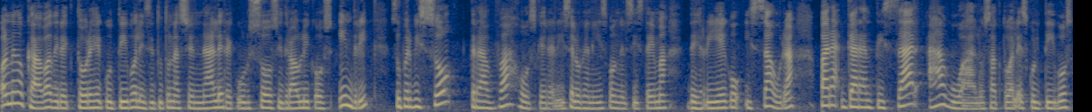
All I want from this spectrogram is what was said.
Olmedo Cava, director ejecutivo del Instituto Nacional de Recursos Hidráulicos INDRI, supervisó trabajos que realiza el organismo en el sistema de riego y saura para garantizar agua a los actuales cultivos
